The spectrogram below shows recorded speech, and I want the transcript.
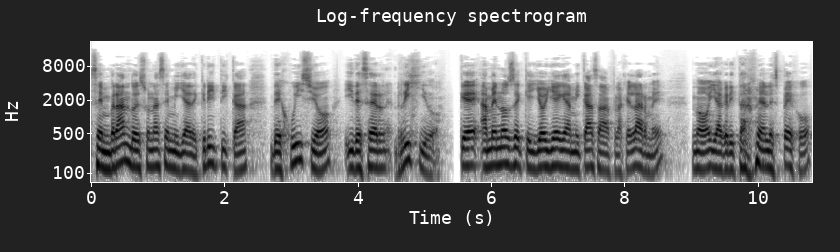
sembrando es una semilla de crítica, de juicio y de ser rígido, que a menos de que yo llegue a mi casa a flagelarme, ¿no? Y a gritarme al espejo,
